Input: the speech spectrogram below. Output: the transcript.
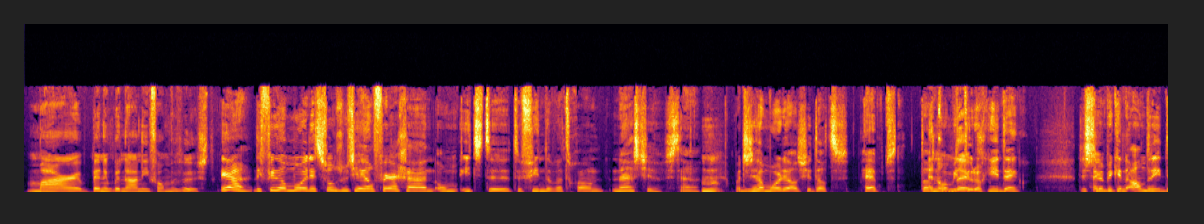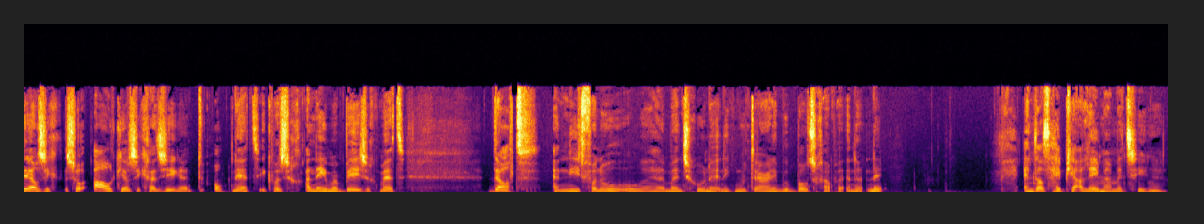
maar ben ik me daar niet van bewust. Ja, ik vind het mooi. Dat soms moet je heel ver gaan om iets te, te vinden wat gewoon naast je staat. Mm. Maar het is heel mooi als je dat hebt dan en kom je terug en je denkt... Dus toen heb ik een ander idee. Als ik, zo elke keer als ik ga zingen, ook net... ik was alleen maar bezig met dat. En niet van, oeh, mijn schoenen en ik moet daar en ik moet boodschappen. En, nee. En dat heb je alleen maar met zingen?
